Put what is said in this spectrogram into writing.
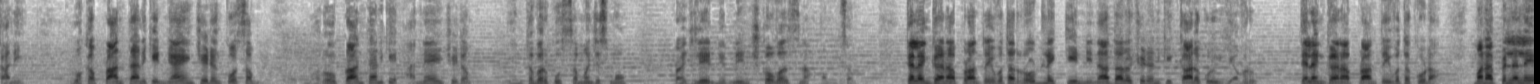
కానీ ఒక ప్రాంతానికి న్యాయం చేయడం కోసం మరో ప్రాంతానికి అన్యాయం చేయడం ఎంతవరకు సమంజసమో ప్రజలే నిర్ణయించుకోవాల్సిన అంశం. తెలంగాణ ప్రాంత యువత రోడ్లెక్కి నినాదాలు చేయడానికి కారకులు ఎవరు? తెలంగాణ ప్రాంత యువత కూడా మన పిల్లలే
